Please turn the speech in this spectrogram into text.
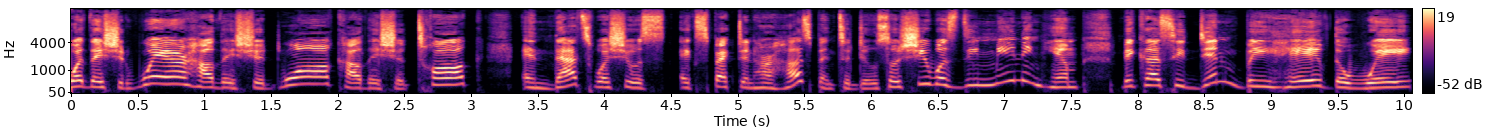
what they should wear, how they should walk, how they should talk. And that's what she was expecting her husband to do. So she was demeaning him because he didn't behave the way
